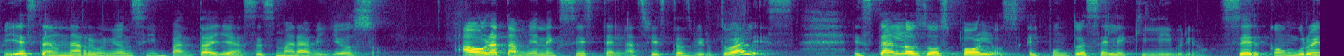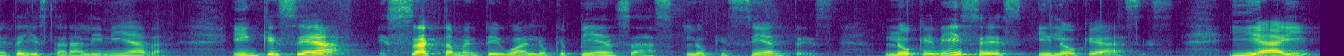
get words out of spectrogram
fiesta, en una reunión sin pantallas es maravilloso. Ahora también existen las fiestas virtuales. Están los dos polos. El punto es el equilibrio, ser congruente y estar alineada, en que sea exactamente igual lo que piensas, lo que sientes, lo que dices y lo que haces. Y ahí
